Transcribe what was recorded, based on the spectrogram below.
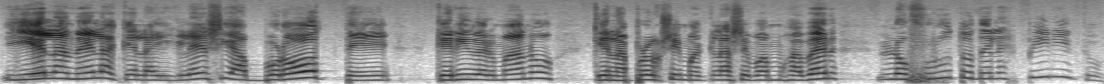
Y Él anhela que la iglesia brote querido hermano, que en la próxima clase vamos a ver los frutos del Espíritu.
